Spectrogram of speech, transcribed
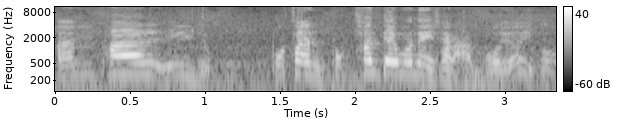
(3816) 폭탄 폭탄 때문에 잘 안 보여 이거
